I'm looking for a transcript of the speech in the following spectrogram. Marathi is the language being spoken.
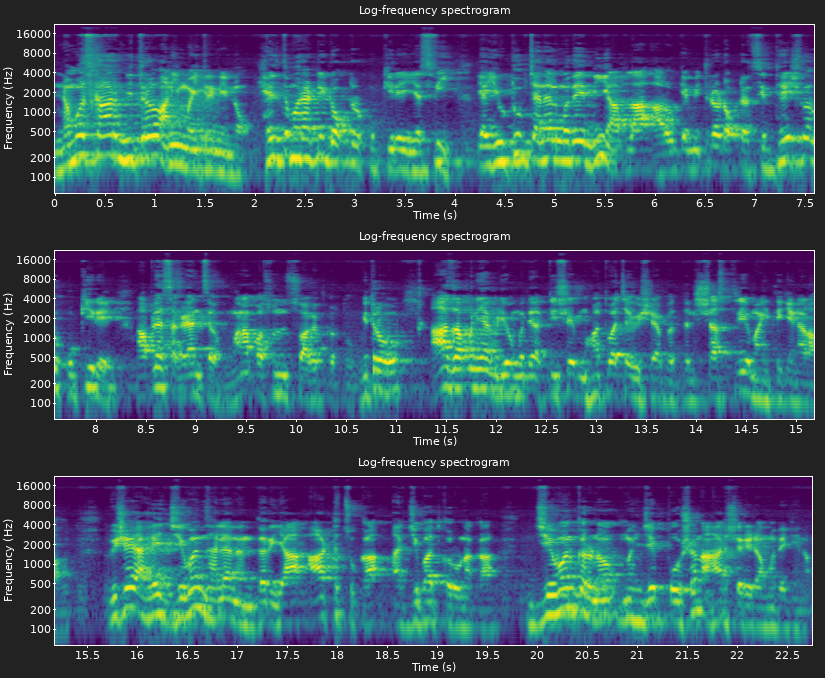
नमस्कार मित्र आणि मैत्रिणींनो हेल्थ मराठी डॉक्टर हुकिरे यस्वी या यूट्यूब चॅनलमध्ये मी आपला आरोग्य मित्र डॉक्टर सिद्धेश्वर हुकिरे आपल्या सगळ्यांचं मनापासून स्वागत करतो. मित्र हो आज आपण या व्हिडिओमध्ये अतिशय महत्त्वाच्या विषयाबद्दल शास्त्रीय माहिती घेणार आहोत. विषय आहे जेवण झाल्यानंतर या आठ चुका अजिबात करू नका. जेवण करणं म्हणजे पोषण आहार शरीरामध्ये घेणं.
